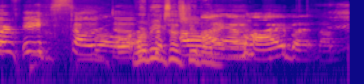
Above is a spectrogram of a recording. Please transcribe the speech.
We're being so Bro. dumb. we're being so stupid. Oh I am high, but that's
